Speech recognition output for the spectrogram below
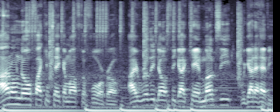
I don't know if I can take him off the floor, bro. I really don't think I can. Muggsy, we got a heavy.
